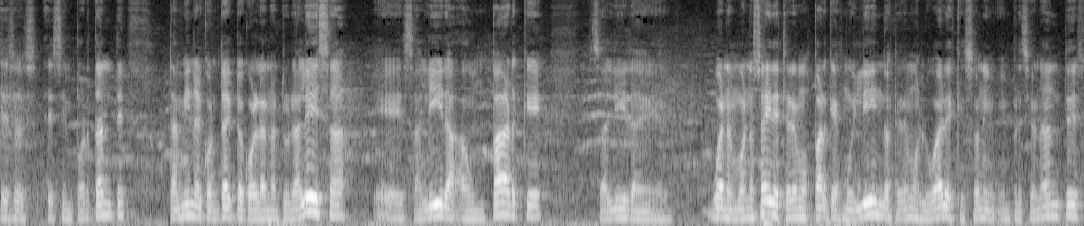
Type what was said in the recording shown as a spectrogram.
eso es, es, importante. También el contacto con la naturaleza, eh, salir a, un parque, salir... Eh, bueno, en Buenos Aires tenemos parques muy lindos, tenemos lugares que son impresionantes,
